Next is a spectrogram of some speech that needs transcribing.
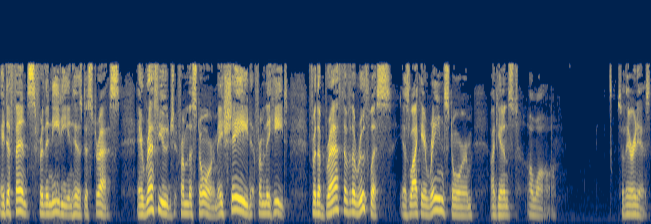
a defense for the needy in his distress, a refuge from the storm, a shade from the heat. For the breath of the ruthless is like a rainstorm against a wall. So there it is.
